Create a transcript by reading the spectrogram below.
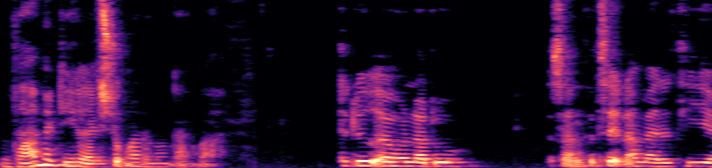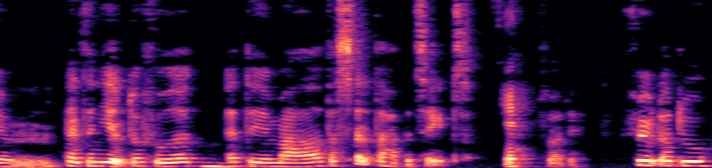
var med de reaktioner, der nogle gange var. Det lyder jo, når du sådan fortæller om alle de, øhm, al den hjælp, du har fået, at, Mm. at det er meget dig selv, der har betalt Ja. for det. Føler du,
